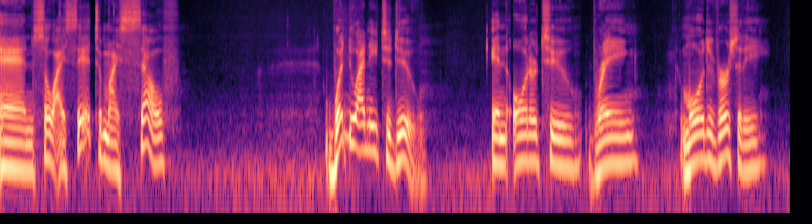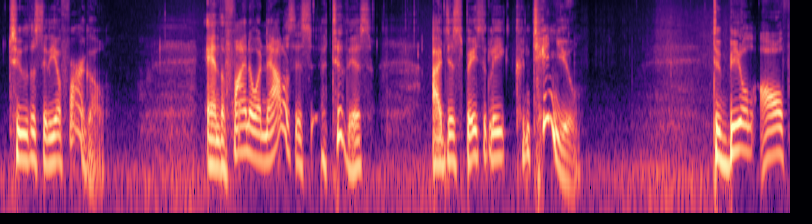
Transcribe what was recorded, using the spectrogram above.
And so I said to myself, what do I need to do in order to bring more diversity to the city of Fargo? And the final analysis to this, I just basically continue to build off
